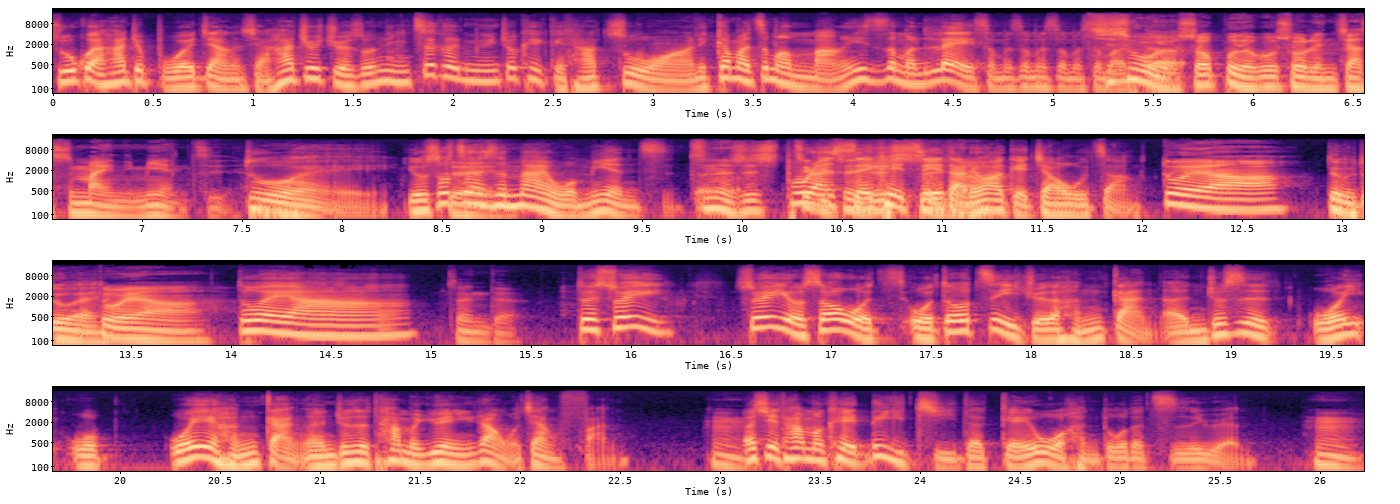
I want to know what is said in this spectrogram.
主管他就不会这样想，他就觉得说你这个明明就可以给他做啊，你干嘛这么忙，一直这么累，什么什么什么什么。其实我有时候不得不说，人家是卖你面子。对，有时候真的是卖我面子的，真的是，不然谁可以直接打电话给教务长？对啊，对不对？对啊，对啊，真的。对，所以所以有时候我我都自己觉得很感恩，就是我我我也很感恩，就是他们愿意让我这样烦，嗯，而且他们可以立即的给我很多的资源，嗯。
